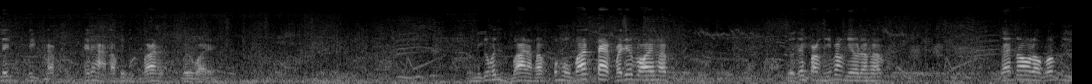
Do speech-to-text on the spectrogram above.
เร่งมิดครับให้ทหารเราไปถึงบ้านไวๆตอนนี้ก็มาถึงบ้านแล้วครับโอ้โหบ้านแตกไปเรียบร้อยครับเหลือแต่ฝั่งนี้ฝั่งเดียวแล้วครับด้านนอกเราก็มี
